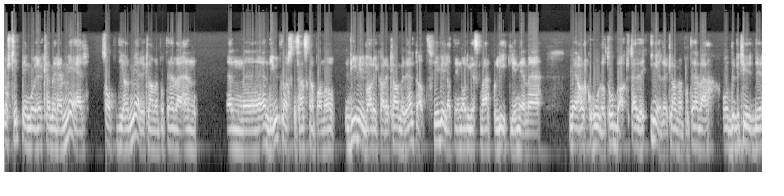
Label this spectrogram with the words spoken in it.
Norsk Tipping må reklamera reklamere mer, sånn at de har mer reklame på TV enn enn eh, de utenlandske selskapene. Og vi vil bare ikke ha reklame i det hele tatt. Vi vil at det i Norge skal være på lik linje med, med alkohol og tobakk. Der er det ingen reklame på TV. Og det betyr det,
